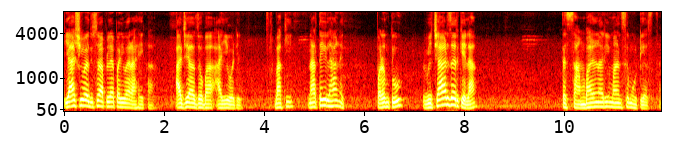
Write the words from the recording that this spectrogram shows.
याशिवाय दुसरा आपला परिवार आहे का? आजी आजोबा आई वडील बाकी नातेही लहान आहेत. परंतु विचार जर केला तर सांभाळणारी माणसं मोठी असतात.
